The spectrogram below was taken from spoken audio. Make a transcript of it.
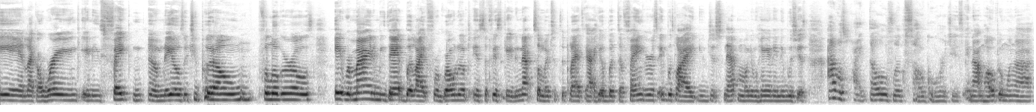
and like a ring, and these fake um, nails that you put on for little girls it reminded me that, but like for grown ups and sophisticated, not so much with the plastic out here, but the fingers, it was like you just snap them on your hand, and it was just, I was like, those look so gorgeous, and I'm hoping when I,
